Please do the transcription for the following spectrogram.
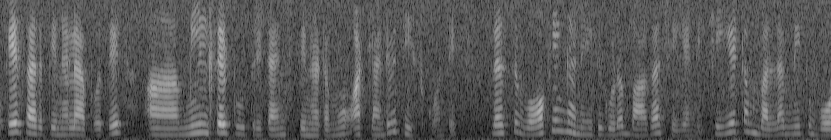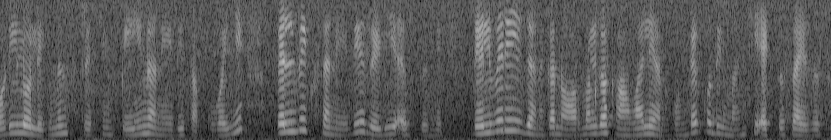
ఒకేసారి తినలేకపోతే మీల్సే టూ త్రీ టైమ్స్ తినడము అట్లాంటివి తీసుకోండి. ప్లస్ వాకింగ్ అనేది కూడా బాగా చేయండి. చేయటం వల్ల మీకు బాడీలో లిగమెంట్ స్ట్రెచింగ్ పెయిన్ అనేది తక్కువయ్యి పెల్విక్స్ అనేది రెడీ అవుతుంది. డెలివరీ కనుక నార్మల్గా కావాలి అనుకుంటే కొద్దిగా మంచి ఎక్సర్సైజెస్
